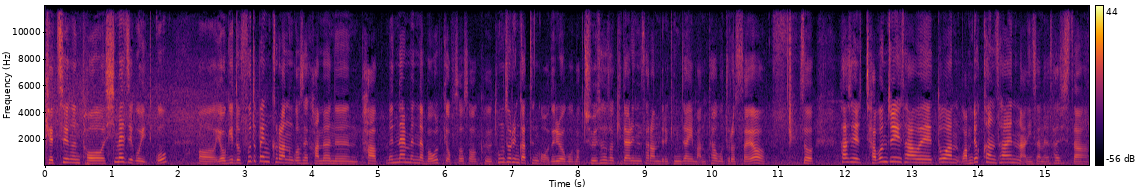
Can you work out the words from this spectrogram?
계층은 더 심해지고 있고 어, 여기도 푸드뱅크라는 곳에 가면은 밥 맨날 맨날 먹을 게 없어서 그 통조림 같은 거 얻으려고 막 줄 서서 기다리는 사람들이 굉장히 많다고 들었어요. 그래서 사실 자본주의 사회 또한 완벽한 사회는 아니잖아요, 사실상.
